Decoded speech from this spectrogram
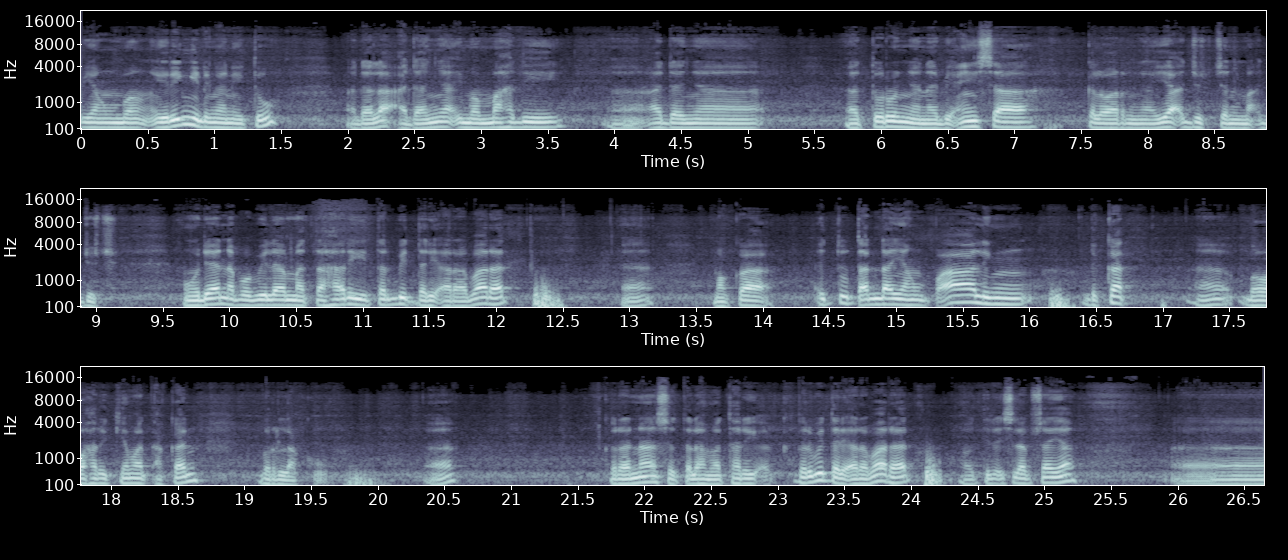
yang mengiringi dengan itu adalah adanya Imam Mahdi, uh, adanya uh, turunnya Nabi Isa, keluarnya Ya'juj dan Ma'juj. Kemudian apabila matahari terbit dari arah barat, ya, maka itu tanda yang paling dekat ya, bahawa hari kiamat akan berlaku. Ya. Kerana setelah matahari terbit dari arah barat, tidak silap saya, uh,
